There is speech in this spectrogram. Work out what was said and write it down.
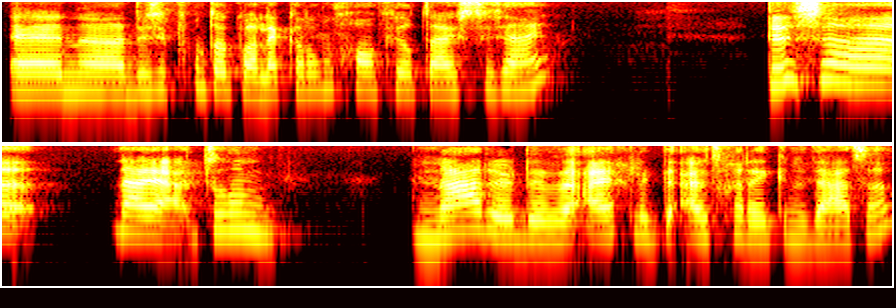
En uh, dus ik vond het ook wel lekker om gewoon veel thuis te zijn. Dus, uh, nou ja, toen naderden we eigenlijk de uitgerekende datum.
